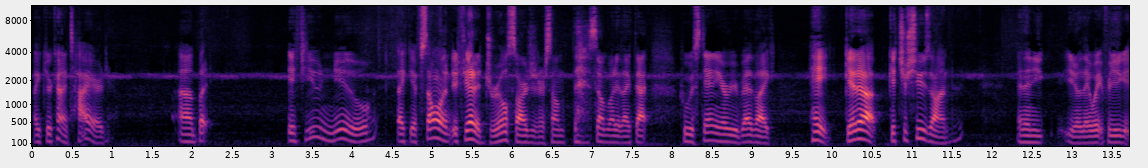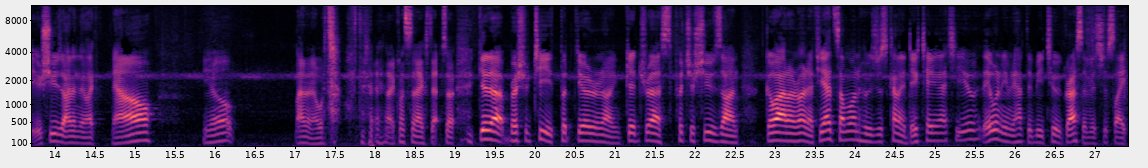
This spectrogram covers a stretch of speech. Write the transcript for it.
Like you're kind of tired. Uh, but if you knew like if someone if you had a drill sergeant or some somebody like that who was standing over your bed like, "Hey, get up, get your shoes on." and then you you know they wait for you to get your shoes on, and they're like, now, you know, I don't know what's like what's the next step. So get up, brush your teeth, put deodorant on, get dressed, put your shoes on, go out and run. If you had someone who's just kind of dictating that to you, they wouldn't even have to be too aggressive. It's just like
